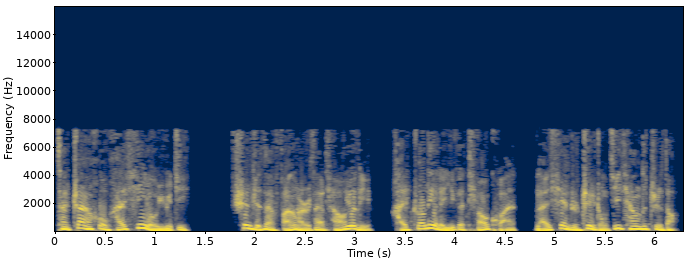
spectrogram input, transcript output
在战后还心有余悸，甚至在凡尔赛条约里还专列了一个条款来限制这种机枪的制造。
